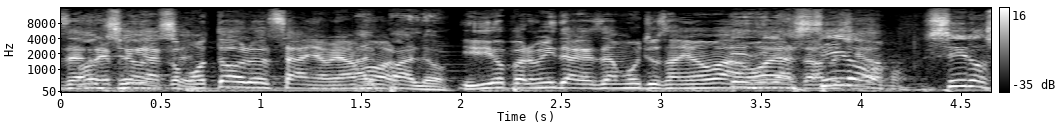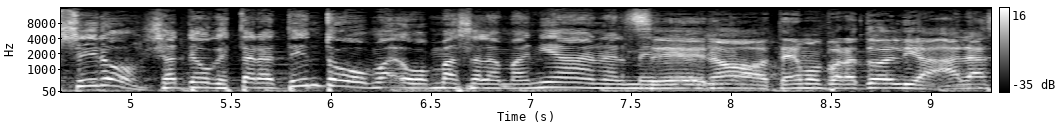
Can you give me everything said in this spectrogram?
se 11-11. replica como todos los años, mi Al amor. palo. Y Dios permita que sean muchos años más. Desde Bueno, la 0, llegamos. 0, 0, ¿ya tengo que estar atento o más a la mañana, al mediodía? Sí, no, tenemos para todo el día. A las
